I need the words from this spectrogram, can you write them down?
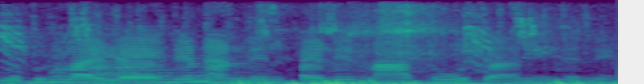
อย่าเพิ่งไหลแรงเนี่ยน่ะเล่นไปเล่นมาสู้จะอันนี้เลเนี่ย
